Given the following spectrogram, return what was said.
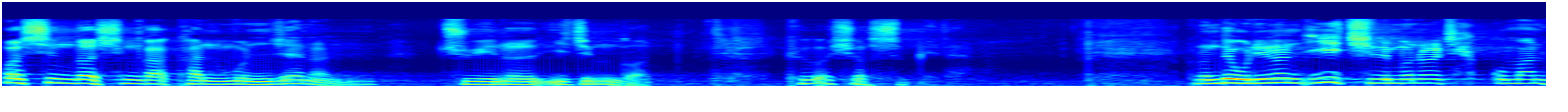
훨씬 더 심각한 문제는 주인을 잊은 것 그것이었습니다. 그런데 우리는 이 질문을 자꾸만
